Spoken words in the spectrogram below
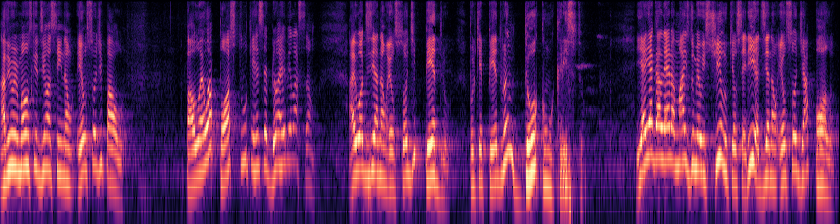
haviam irmãos que diziam assim: não, eu sou de Paulo. Paulo é o apóstolo que recebeu a revelação. Aí o outro dizia: não, eu sou de Pedro, porque Pedro andou com o Cristo. E aí a galera mais do meu estilo, que eu seria, dizia: não, eu sou de Apolo.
